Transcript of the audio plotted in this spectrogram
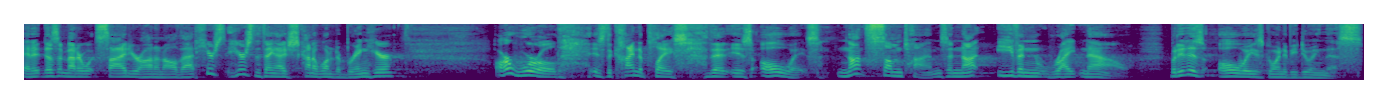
and it doesn't matter what side you're on and all that. Here's, here's the thing I just kind of wanted to bring here. Our world is the kind of place that is always, not sometimes and not even right now, but it is always going to be doing this.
